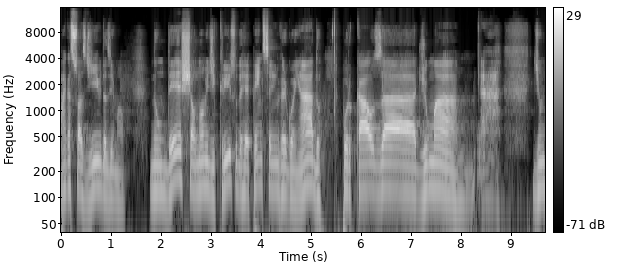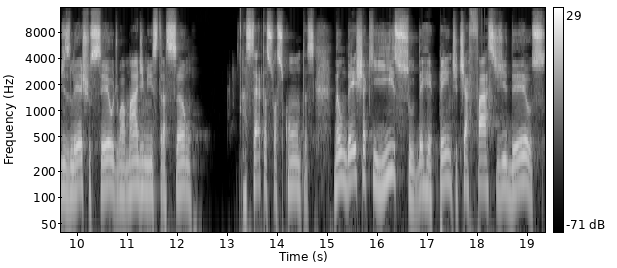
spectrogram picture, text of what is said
paga suas dívidas, irmão. Não deixa o nome de Cristo de repente ser envergonhado por causa de uma ah, de um desleixo seu, de uma má administração. Acerta suas contas. Não deixa que isso de repente te afaste de Deus.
